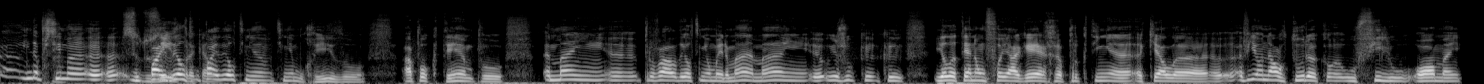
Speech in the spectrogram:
Ah, ainda por cima, uh, uh, o pai dele, o pai dele tinha, tinha morrido há pouco tempo. A mãe, uh, provavelmente, ele tinha uma irmã, a mãe. Eu, eu julgo que, que, ele até não foi à guerra porque tinha aquela. havia na altura o filho homem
